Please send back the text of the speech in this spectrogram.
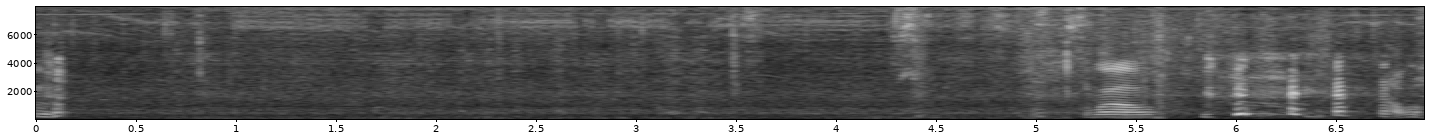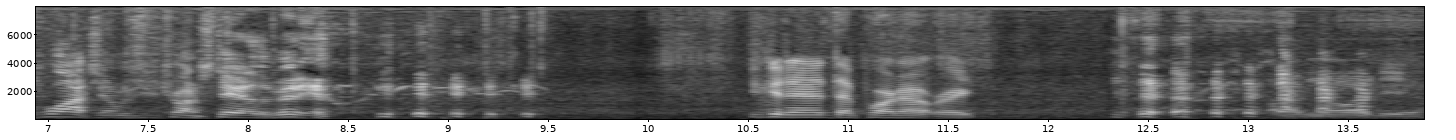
in. Well, I was watching. I was just trying to stay out of the video. you can edit that part out, right? I have no idea.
